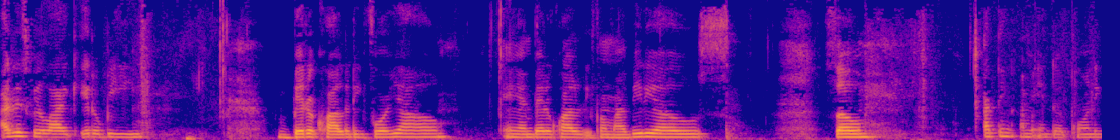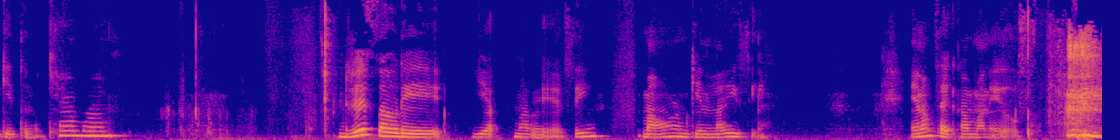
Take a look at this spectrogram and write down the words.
I just feel like it'll be better quality for y'all and better quality for my videos. So, I think I'm gonna end up going to get the new camera. Just so that, yeah, my bad. See, my arm getting lazy. And I'm taking off my nails.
